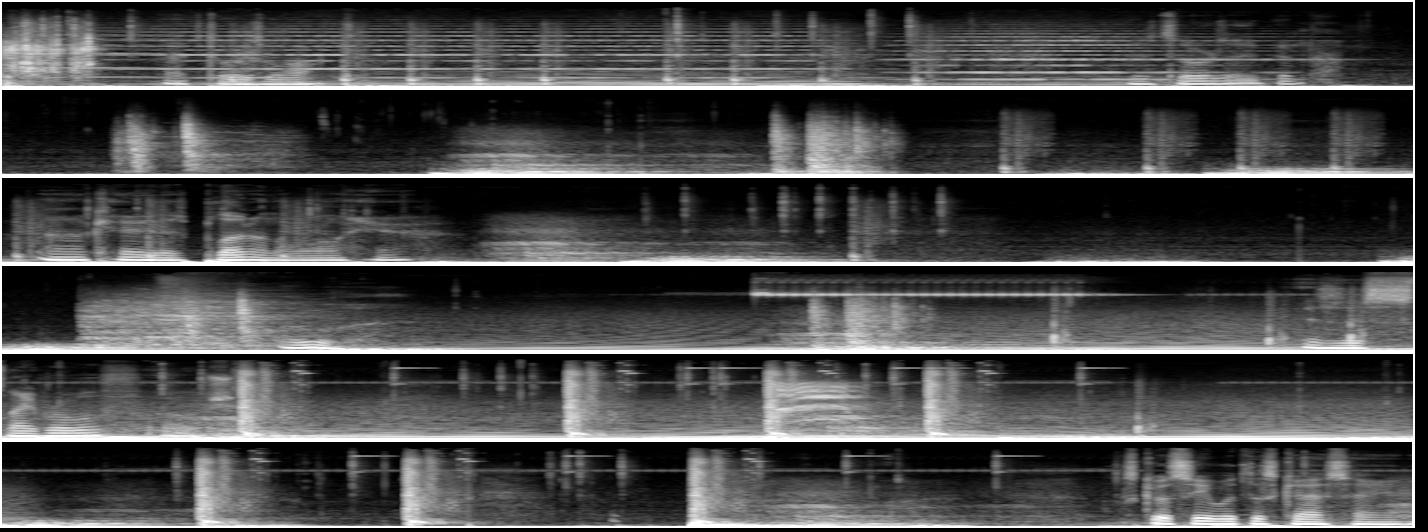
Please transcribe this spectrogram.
That door's locked. This door's open. Okay, there's blood on the wall here. Ooh. This Sniper Wolf? Oh shit. Let's go see what this guy's saying.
